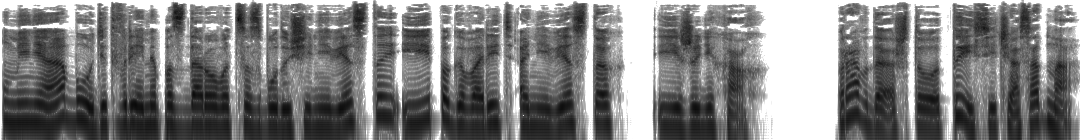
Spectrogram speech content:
«У меня будет время поздороваться с будущей невестой и поговорить о невестах и женихах. Правда, что ты сейчас одна?»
